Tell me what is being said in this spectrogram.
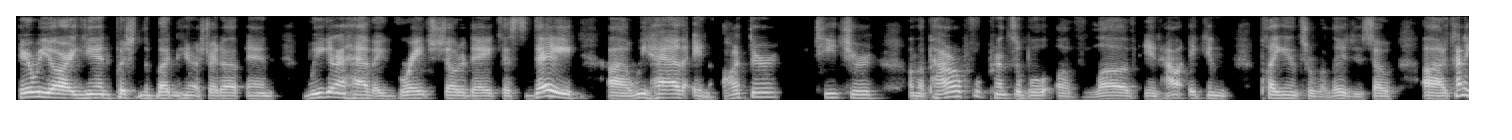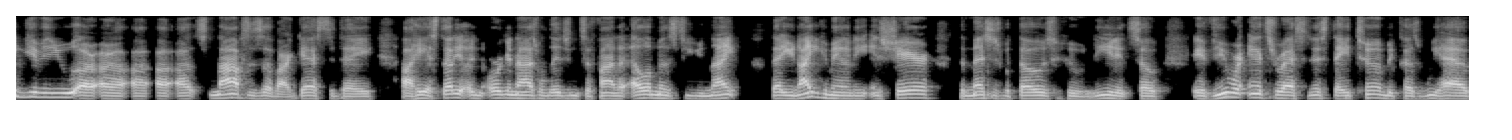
here we are again, pushing the button here straight up. And we're going to have a great show today because today uh, we have an author teacher on the powerful principle of love and how it can play into religion. So, uh, kind of giving you a, a, a, a, synopsis of our guest today. Uh, he has studied and organized religion to find the elements to unite that unite humanity and share the message with those who need it. So, if you were interested in this, stay tuned because we have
